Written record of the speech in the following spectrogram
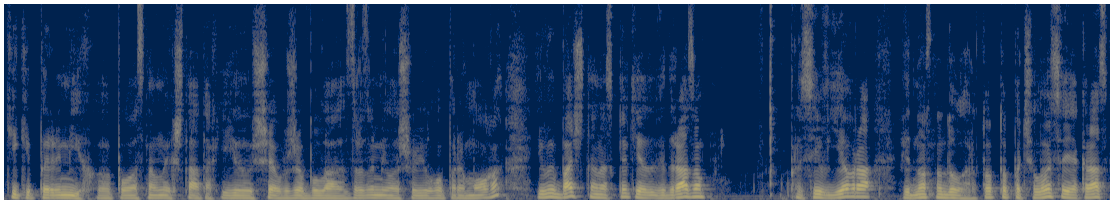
тільки переміг е, по основних штатах, і ще вже була зрозуміло, що його перемога. І ви бачите, наскільки відразу просів євро відносно долара. Тобто почалося якраз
